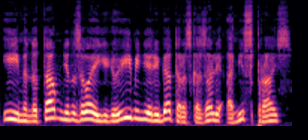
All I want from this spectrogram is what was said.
И именно там, не называя ее имени, ребята рассказали о мисс Прайс.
